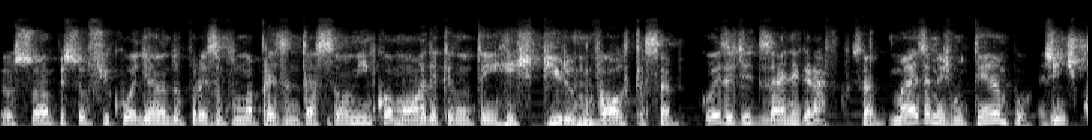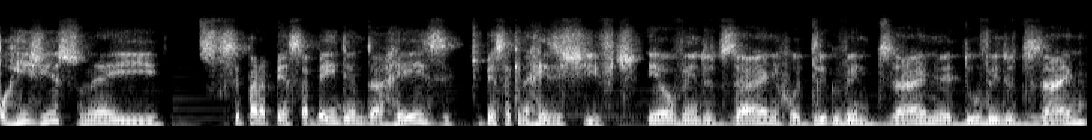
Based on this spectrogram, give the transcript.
Eu sou uma pessoa que fico olhando, por exemplo, uma apresentação e me incomoda que não tem respiro em volta, sabe? Coisa de design gráfico, sabe? Mas, ao mesmo tempo, a gente corrige isso, né? E se você para pensar bem dentro da Raise, deixa eu pensar aqui na Raise Shift. Eu venho do design, Rodrigo vem do design, Edu vem do design.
